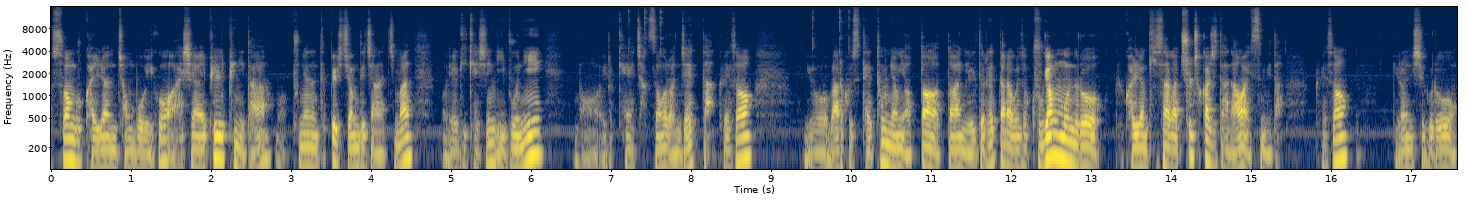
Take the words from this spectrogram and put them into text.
수원국 관련 정보이고 아시아의 필리핀이다. 뭐 분야는 특별히 지정되지 않았지만 뭐 여기 계신 이분이 뭐 이렇게 작성을 언제 했다. 그래서 요 마르코스 대통령이 어떠 어떠한 일들을 했다라고 해서 구경문으로 그 관련 기사가 출처까지 다 나와 있습니다. 그래서 이런 식으로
